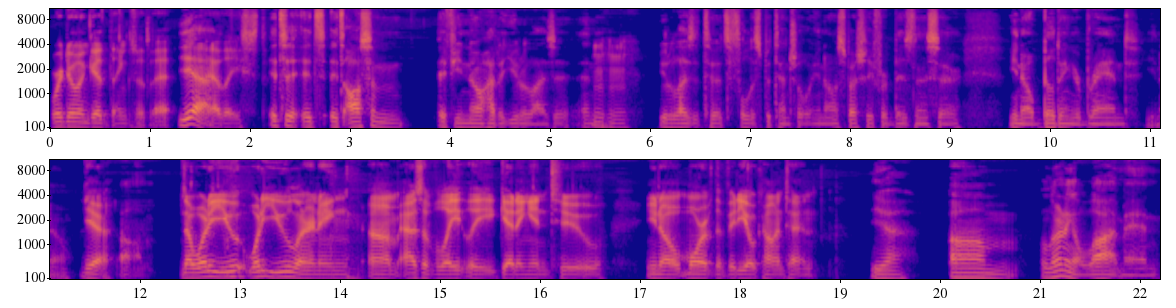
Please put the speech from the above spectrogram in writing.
we're doing good things with it. Yeah, at least. it's a it's it's awesome if you know how to utilize it and hmm utilize it to its fullest potential. You know, especially for business or you know building your brand. You know, Yeah. um, Now, what are you what are you learning um, as of lately, getting into you know more of the video content? yeah, um, learning a lot, man.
